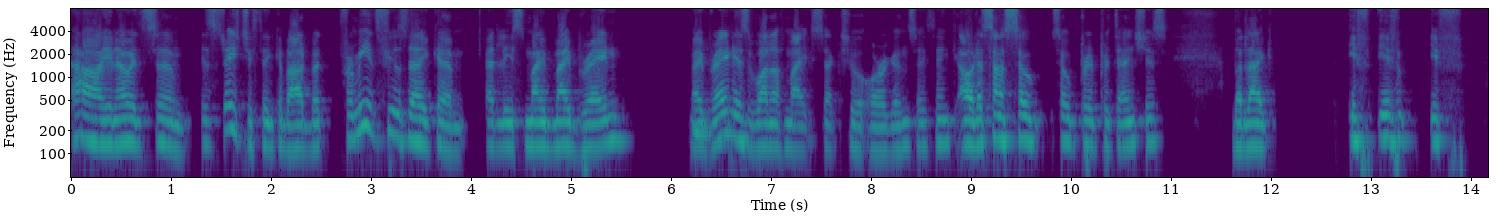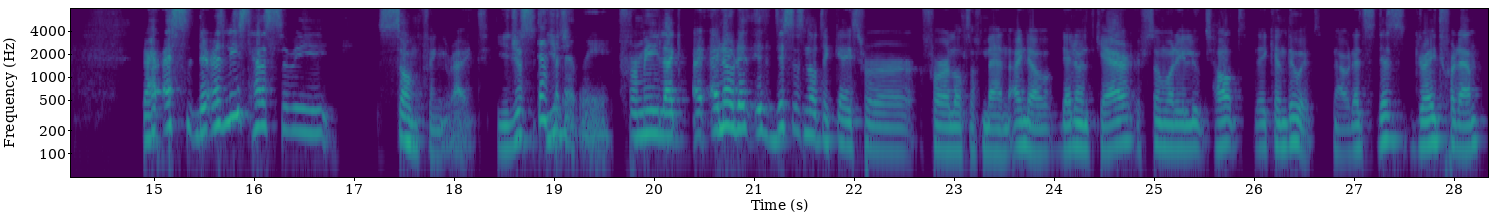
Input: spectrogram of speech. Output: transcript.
oh, you know, it's um, it's strange to think about, but for me, it feels like um, at least my my brain, my Mm. brain is one of my sexual organs. I think. Oh, that sounds so so pre- pretentious, but like, if if if there has, there at least has to be something, right? You just you just- Definitely. for me like i, I know that it, this is not the case for for a lot of men i know they don't care if somebody looks hot they can do it now that's that's great for them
